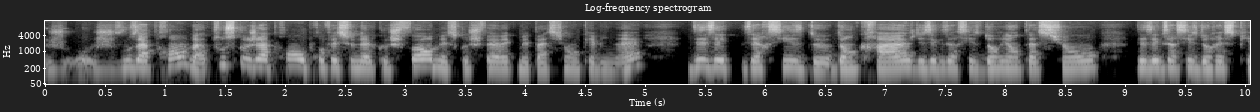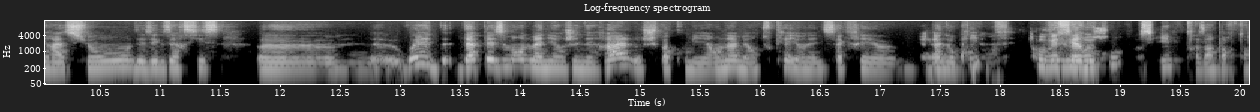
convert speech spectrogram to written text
je, vous apprends bah, tout ce que j'apprends aux professionnels que je forme et ce que je fais avec mes patients en cabinet, des exercices d'ancrage, des exercices d'orientation, des exercices de respiration, des exercices euh, ouais, d'apaisement de manière générale. Je ne sais pas combien il y en a, mais en tout cas, il y en a une sacrée euh, panoplie. Trouver ses ressources aussi, très important.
